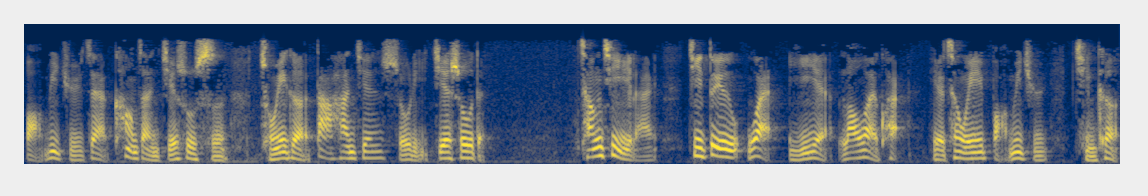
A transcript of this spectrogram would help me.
保密局在抗战结束时从一个大汉奸手里接收的。长期以来，既对外营业捞外快，也成为保密局请客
